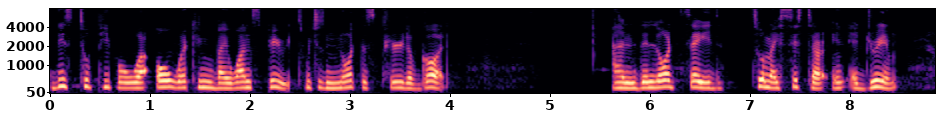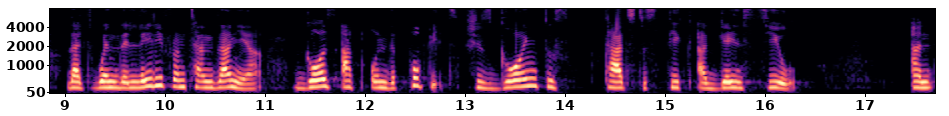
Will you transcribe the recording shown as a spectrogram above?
these two people were all working by one spirit, which is not the spirit of God. And the Lord said to my sister in a dream that when the lady from Tanzania goes up on the pulpit, she's going to start to speak against you. And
